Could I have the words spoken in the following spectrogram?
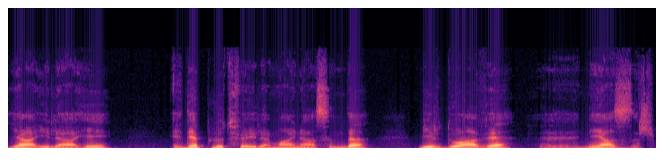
ya ilahi edep lütfeyle manasında bir dua ve e, niyazdır.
